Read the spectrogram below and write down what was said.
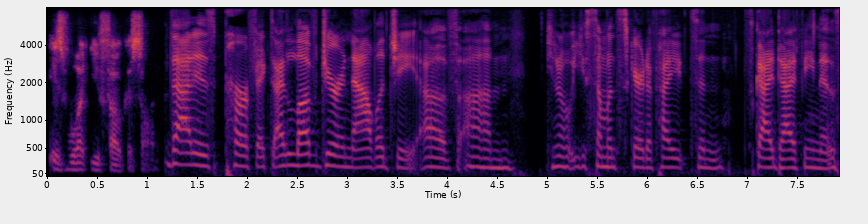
is what you focus on that is perfect i loved your analogy of um you know, you, someone's scared of heights and skydiving is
